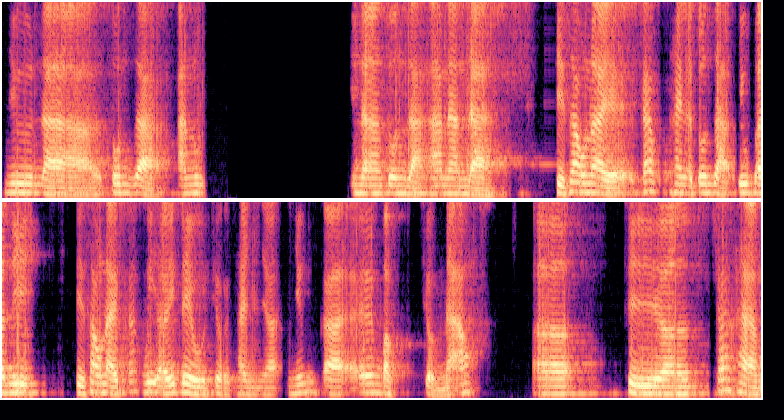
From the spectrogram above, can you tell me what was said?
như là tôn giả anu tôn giả ananda. Thì sau này các hay là tôn giả Ubani thì sau này các vị ấy đều trở thành à, những cái bậc trưởng não. À, thì ờ, các hàng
